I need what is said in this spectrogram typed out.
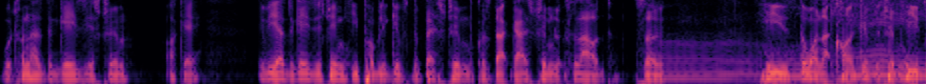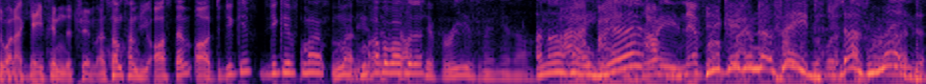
Which one has the gaziest trim? Okay, if he has the gaziest trim, he probably gives the best trim because that guy's trim looks loud. So. He's the one that can't give the trim. He's the one that gave him the trim. And sometimes you ask them, "Oh, did you give? Did you give my my, and it's my other barber?" the-" reasoning, you know. And I was I- like, I- "Yeah, I've never you gave him that fade. It's That's mad."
